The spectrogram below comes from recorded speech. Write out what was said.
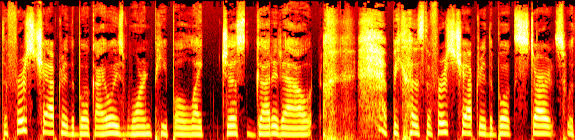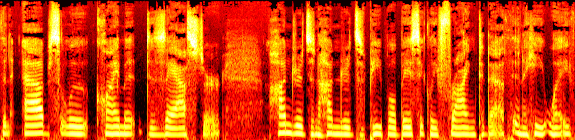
The first chapter of the book, I always warn people, like, just gut it out. because the first chapter of the book starts with an absolute climate disaster hundreds and hundreds of people basically frying to death in a heat wave.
